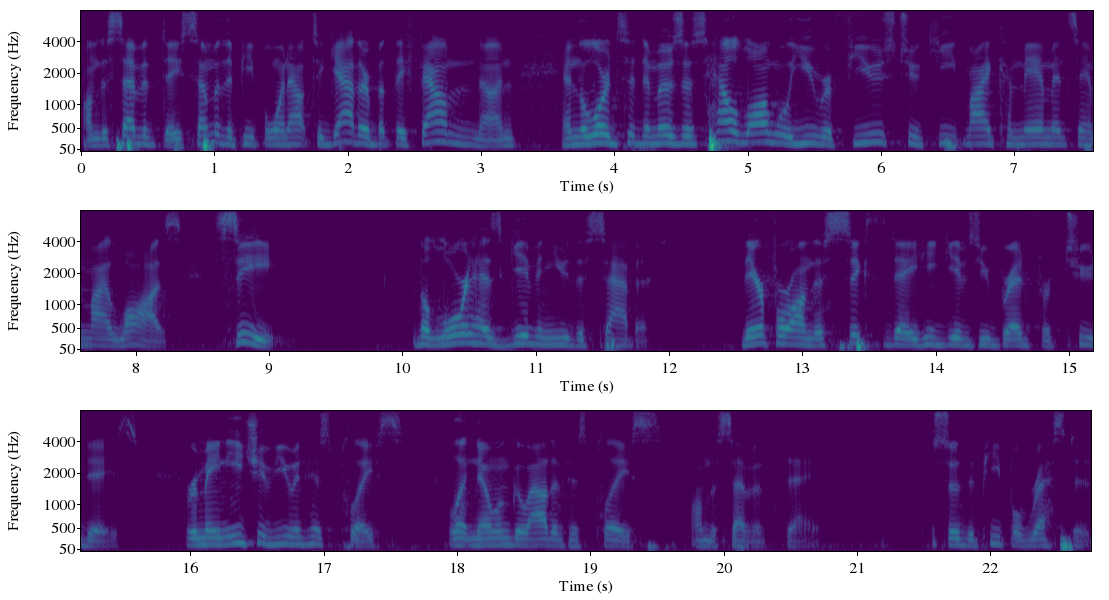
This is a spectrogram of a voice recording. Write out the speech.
On the seventh day, some of the people went out to gather, but they found none. And the Lord said to Moses, How long will you refuse to keep my commandments and my laws? See, the Lord has given you the Sabbath. Therefore, on the sixth day, he gives you bread for two days. Remain each of you in his place. Let no one go out of his place on the seventh day. So the people rested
